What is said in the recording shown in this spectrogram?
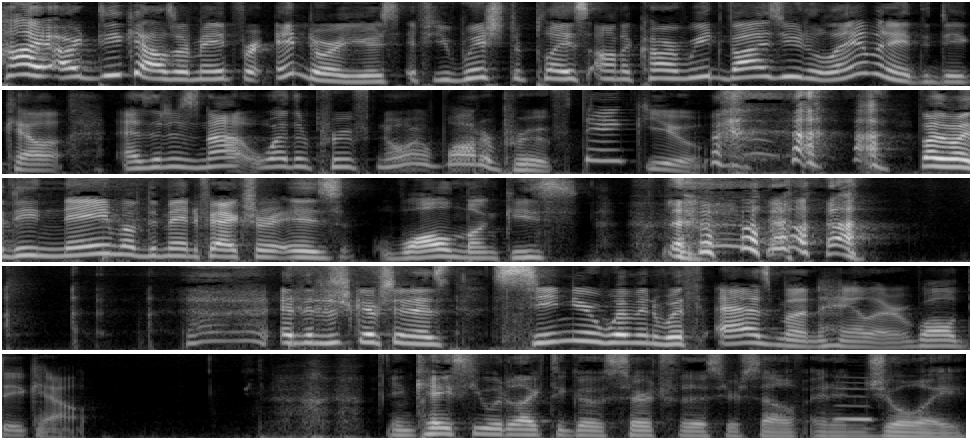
Hi, our decals are made for indoor use. If you wish to place on a car, we advise you to laminate the decal as it is not weatherproof nor waterproof. Thank you. By the way, the name of the manufacturer is Wall Monkeys. and the description is senior women with asthma inhaler wall decal. In case you would like to go search for this yourself and enjoy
